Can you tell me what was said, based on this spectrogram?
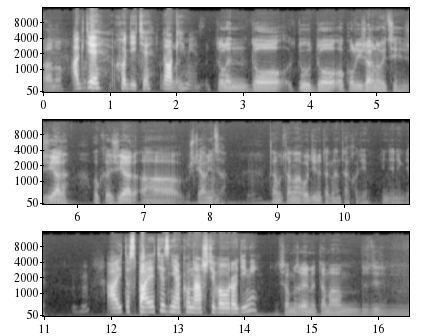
Áno. A kde chodíte? Do akých miest? To len do, tu do okolí Žarnovici. Žiar, okres Žiar a Šťavnica. Tam, tam mám rodinu, tak len tam chodím. Inde nikde. A aj to spájate s nejakou návštevou rodiny? Samozrejme, tam mám, v,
